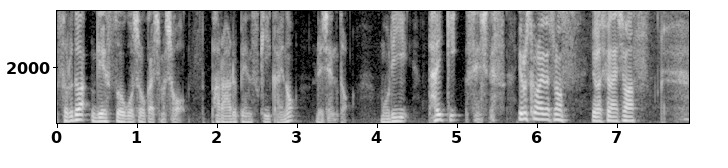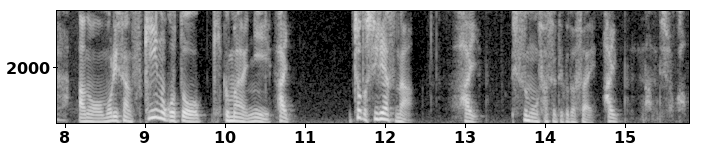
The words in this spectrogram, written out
それではゲストをご紹介しましょうパラアルペンスキー界のレジェンド森井大輝選手ですよろしくお願いいたしますよろしくお願いします。あの森井さんスキーのことを聞く前にはい。ちょっとシリアスなはい。質問をさせてくださいはい。なんでしょうか。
